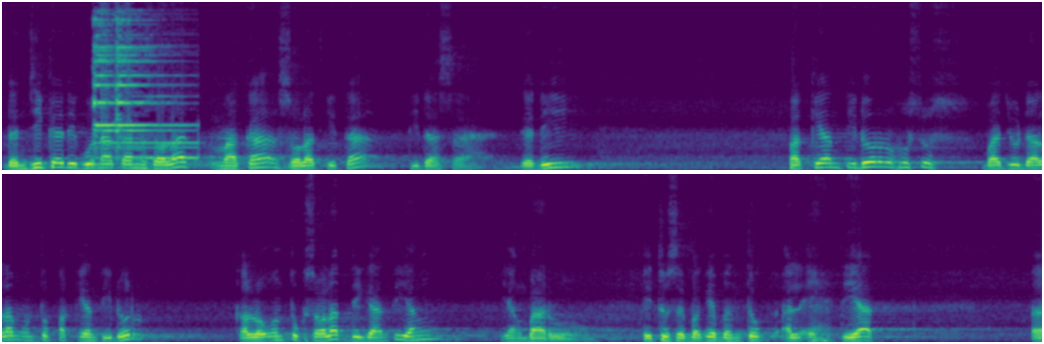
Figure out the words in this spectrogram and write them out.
Dan jika digunakan sholat, maka sholat kita tidak sah. Jadi, pakaian tidur khusus, baju dalam untuk pakaian tidur. Kalau untuk sholat diganti yang yang baru. Itu sebagai bentuk al-ihtiyat. E,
